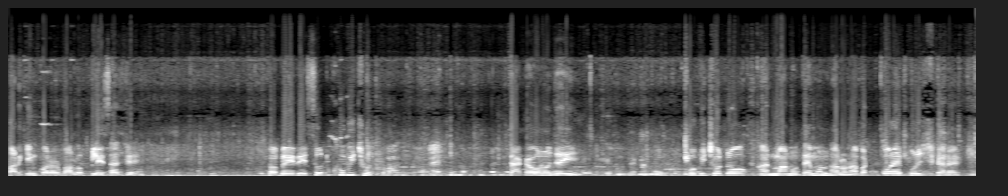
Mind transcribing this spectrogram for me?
পার্কিং করার ভালো প্লেস আছে। তবে রিসোর্ট খুবই ছোট। টাকা অনুযায়ী খুবই ছোট আর মানও তেমন ভালো না বাট পরে পরিষ্কার আর কি।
